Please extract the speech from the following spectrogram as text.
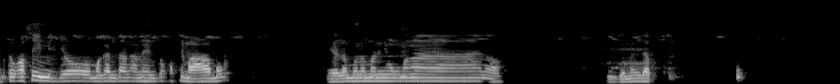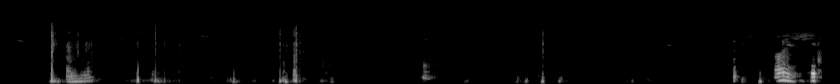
Ito, kasi medyo magandang ano ito kasi maamo. Eh, alam mo naman yung mga ano, medyo mailap. Ay, shit.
